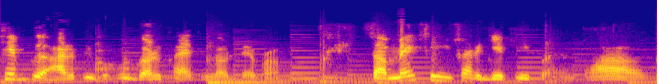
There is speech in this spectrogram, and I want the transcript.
typically are the people who go to class and go to their room. So make sure you try to get people involved.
